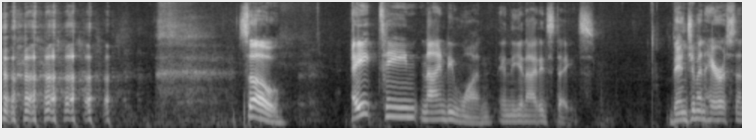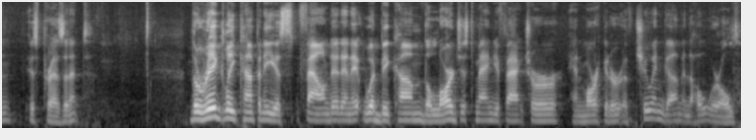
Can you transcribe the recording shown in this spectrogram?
so, 1891 in the United States. Benjamin Harrison is president. The Wrigley Company is founded, and it would become the largest manufacturer and marketer of chewing gum in the whole world.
